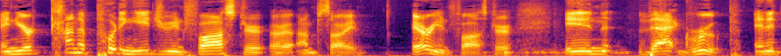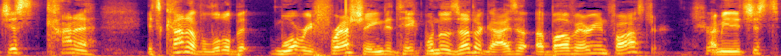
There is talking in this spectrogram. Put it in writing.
And you're kind of putting Adrian Foster, or I'm sorry, Arian Foster, in that group, and it just kind of it's kind of a little bit more refreshing to take one of those other guys above Arian Foster. I mean, it's just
